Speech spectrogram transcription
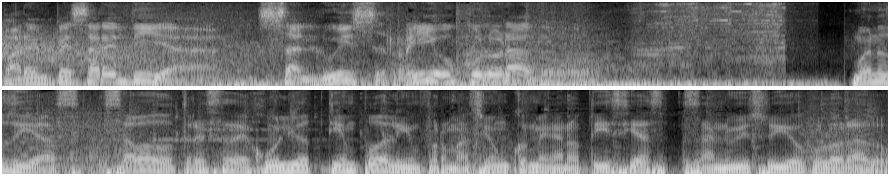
Para empezar el día, San Luis Río Colorado. Buenos días, sábado 13 de julio, tiempo de la información con Mega Noticias, San Luis Río Colorado.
